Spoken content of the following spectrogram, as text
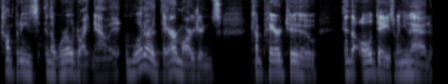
companies in the world right now. It, what are their margins compared to in the old days when you had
